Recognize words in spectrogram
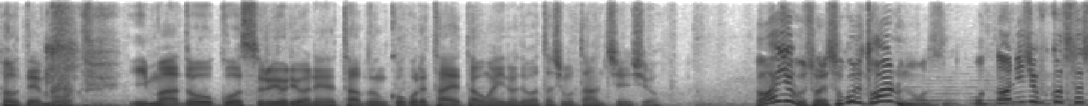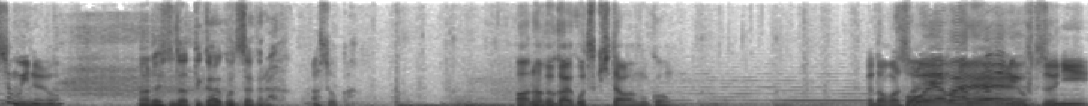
とでも今どうこうするよりはね多分ここで耐えた方がいいので私もターンチェンしよ大丈夫？それそこで耐えるの？お何時復活させてもいいのよ？あの人だって骸骨だから。あそうか。うあなんか骸骨来たわ向こうも。いやだからそれやばいね。殴られるよ普通に。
